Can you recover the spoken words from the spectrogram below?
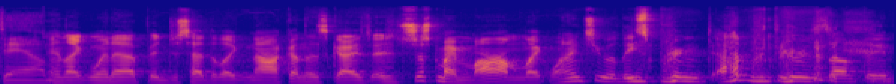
Damn. and like went up and just had to like knock on this guy's. It's just my mom. Like, why don't you at least bring dad with you or something?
